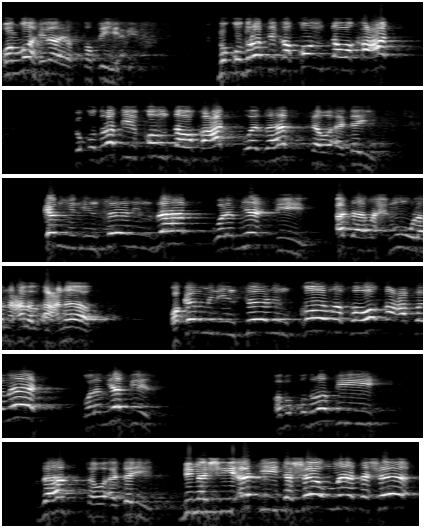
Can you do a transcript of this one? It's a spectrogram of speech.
والله لا يستطيع. بقدرتك قمت وقعدت. بقدرتي قمت وقعدت وذهبت وأتيت. كم من إنسان ذهب ولم يأتي أتى محمولا على الأعناق. وكم من إنسان قام فوقع فمات ولم يجلس. وبقدرتي ذهبت وأتيت. بمشيئتي تشاء ما تشاء.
